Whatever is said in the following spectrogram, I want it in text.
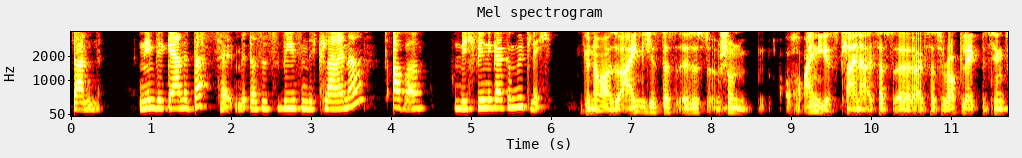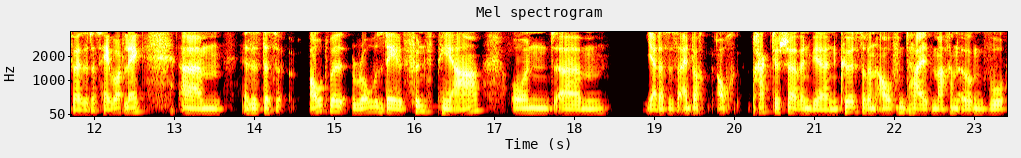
dann nehmen wir gerne das Zelt mit. Das ist wesentlich kleiner, aber nicht weniger gemütlich. Genau, also eigentlich ist das, es ist schon auch einiges kleiner als das, äh, als das Rock Lake beziehungsweise das Hayward Lake. Ähm, es ist das Outwell Rosedale 5 PA und ähm, ja, das ist einfach auch praktischer, wenn wir einen kürzeren Aufenthalt machen irgendwo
